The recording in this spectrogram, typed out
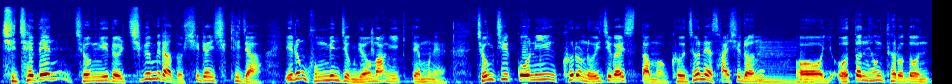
지체된 정의를 지금이라도 실현시키자 이런 국민적 여망이 있기 때문에 정치권이 그런 의지가 있었다면 그 전에 사실은 음. 어, 어떤 형태로든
